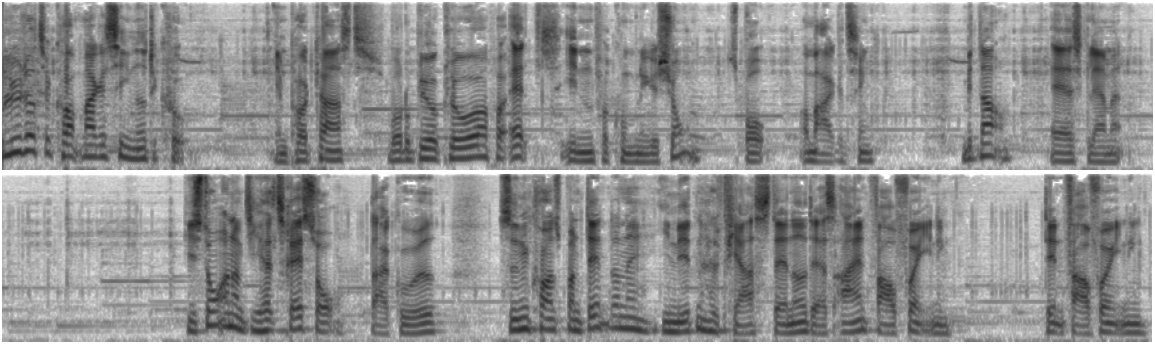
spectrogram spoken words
Du lytter til kommagasinet.dk, en podcast, hvor du bliver klogere på alt inden for kommunikation, sprog og marketing. Mit navn er Ask Lermand. Historien om de 50 år, der er gået, siden korrespondenterne i 1970 dannede deres egen fagforening, den fagforening,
